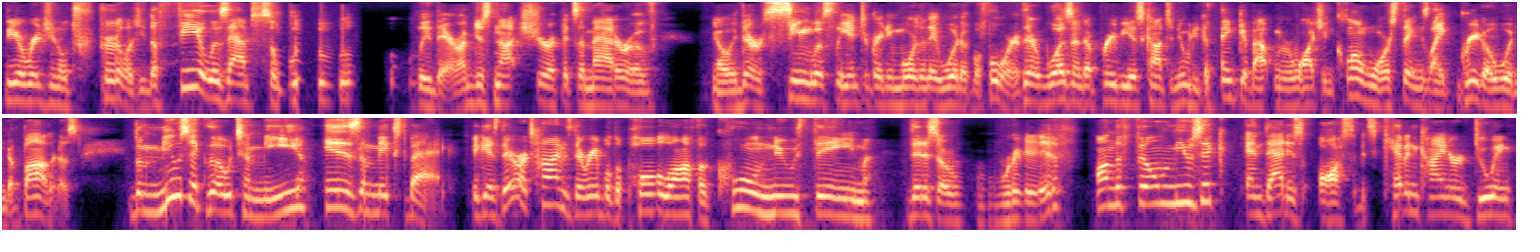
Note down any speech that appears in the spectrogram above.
the original trilogy. The feel is absolutely there. I'm just not sure if it's a matter of you know, they're seamlessly integrating more than they would have before. If there wasn't a previous continuity to think about when we were watching Clone Wars, things like Greedo wouldn't have bothered us. The music, though, to me, is a mixed bag because there are times they're able to pull off a cool new theme that is a riff on the film music, and that is awesome. It's Kevin Kiner doing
